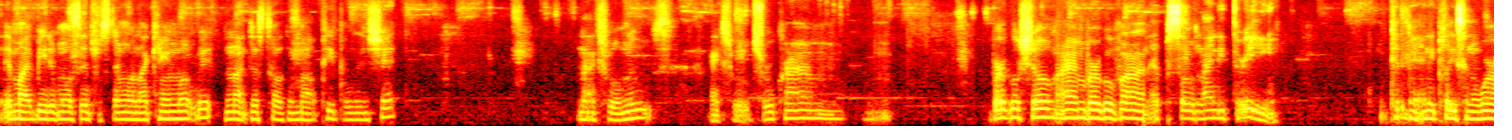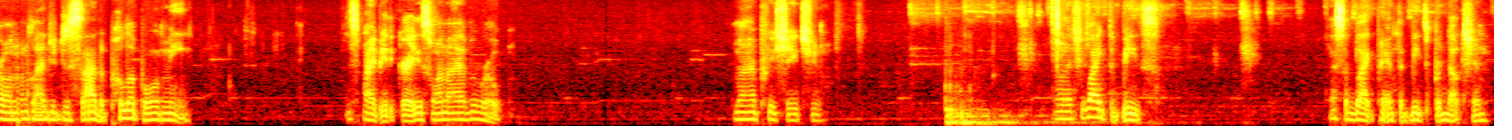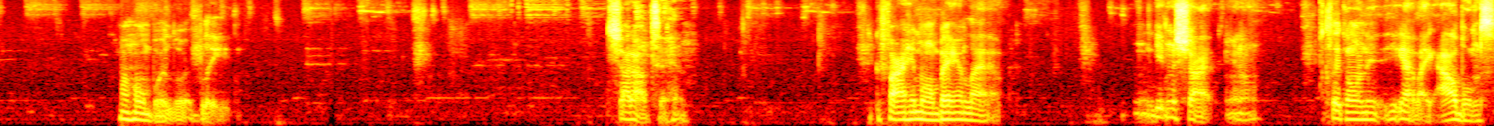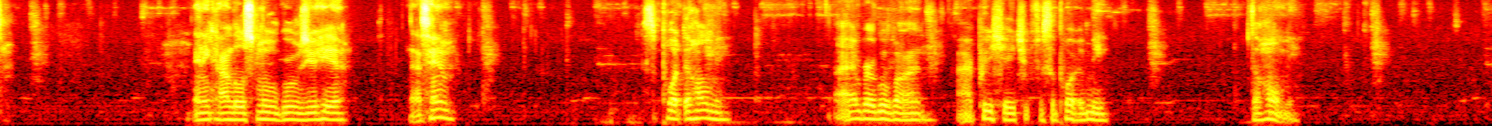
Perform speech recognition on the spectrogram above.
It might be the most interesting one I came up with. I'm not just talking about people and shit. An actual news, actual true crime. Burgle Show. I am Burgle Vine, episode 93. It could have been any place in the world, and I'm glad you decided to pull up on me. This might be the greatest one I ever wrote. I appreciate you. And if you like the beats, that's a Black Panther Beats production. My homeboy Lord Blade. Shout out to him. You can find him on BandLab. Give him a shot, you know. Click on it. He got like albums. Any kind of little smooth grooves you hear, that's him. Support the homie. I am Virgo Vine. I appreciate you for supporting me, the homie.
